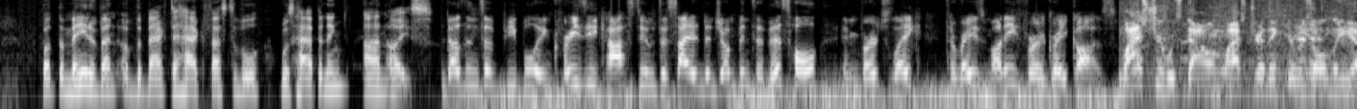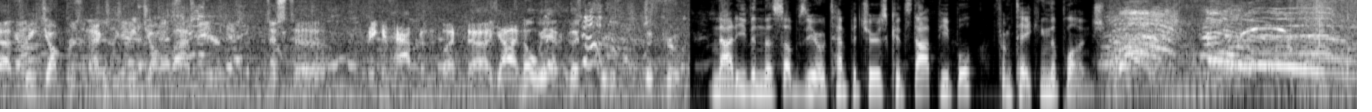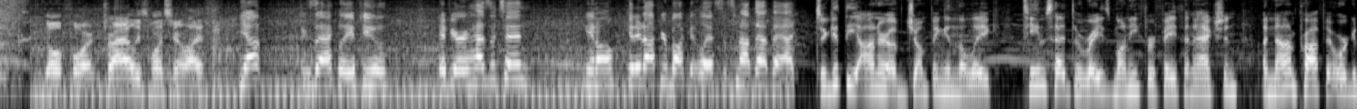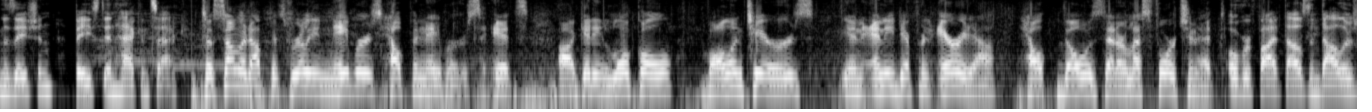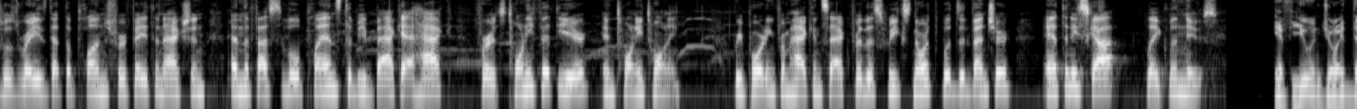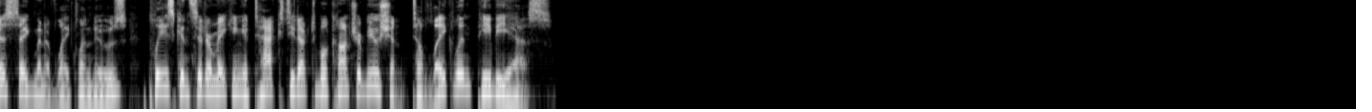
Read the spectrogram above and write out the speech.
But the main event of the Back to Hack Festival was happening on ice. Dozens of people in crazy costumes decided to jump into this hole in Birch Lake to raise money for a great cause. Last year was down. Last year I think there was only uh, three jumpers, and actually we jumped last year just to make it happen. But uh, yeah, know we had a good crew, good crew. Not even the sub-zero temperatures could stop people from taking the plunge. Go for it. Try at least once in your life. Yep, exactly. If you if you're hesitant, you know, get it off your bucket list. It's not that bad. To get the honor of jumping in the lake, teams had to raise money for Faith in Action, a nonprofit organization based in Hackensack. To sum it up, it's really neighbors helping neighbors. It's uh, getting local volunteers in any different area help those that are less fortunate. Over $5,000 was raised at the plunge for Faith in Action, and the festival plans to be back at Hack for its 25th year in 2020. Reporting from Hackensack for this week's Northwoods Adventure, Anthony Scott, Lakeland News. If you enjoyed this segment of Lakeland News, please consider making a tax-deductible contribution to Lakeland PBS.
